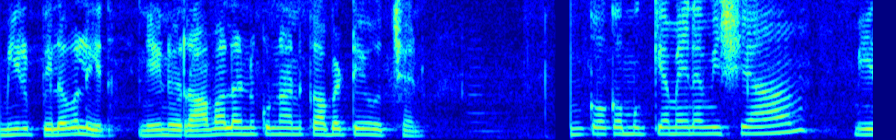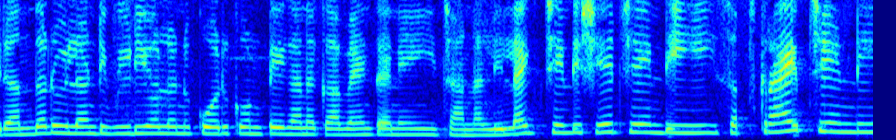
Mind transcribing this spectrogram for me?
మీరు పిలవలేదు. నేను రావాలనుకున్నాను కాబట్టే వచ్చాను. ఇంకొక ముఖ్యమైన విషయం మీరందరూ ఇలాంటి వీడియోలను కోరుకుంటే గనక వెంటనే ఈ ఛానల్ని లైక్ చేయండి షేర్ చేయండి సబ్స్క్రైబ్ చేయండి.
